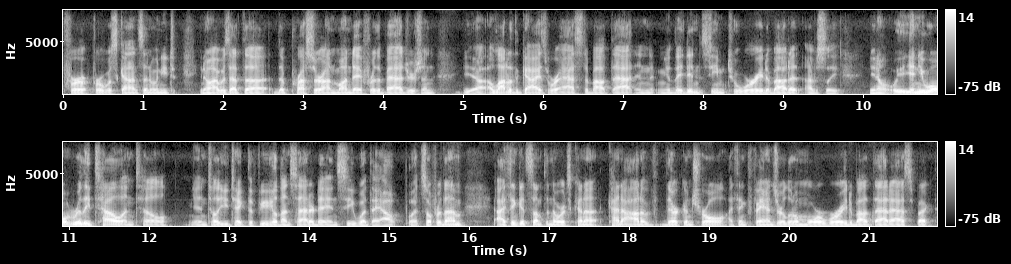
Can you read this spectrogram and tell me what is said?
for for Wisconsin. When you you know, I was at the the presser on Monday for the Badgers, and yeah, a lot of the guys were asked about that, and you know, they didn't seem too worried about it. Obviously, you know, and you won't really tell until until you take the field on Saturday and see what they output. So for them, I think it's something where it's kind of kind of out of their control. I think fans are a little more worried about that aspect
